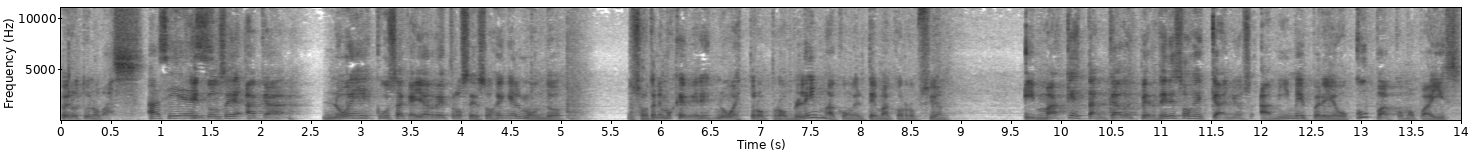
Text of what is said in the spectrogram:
pero tú no vas. Así es. Entonces acá no es excusa que haya retrocesos en el mundo, nosotros tenemos que ver es nuestro problema con el tema corrupción. Y más que estancado es perder esos escaños, a mí me preocupa como país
